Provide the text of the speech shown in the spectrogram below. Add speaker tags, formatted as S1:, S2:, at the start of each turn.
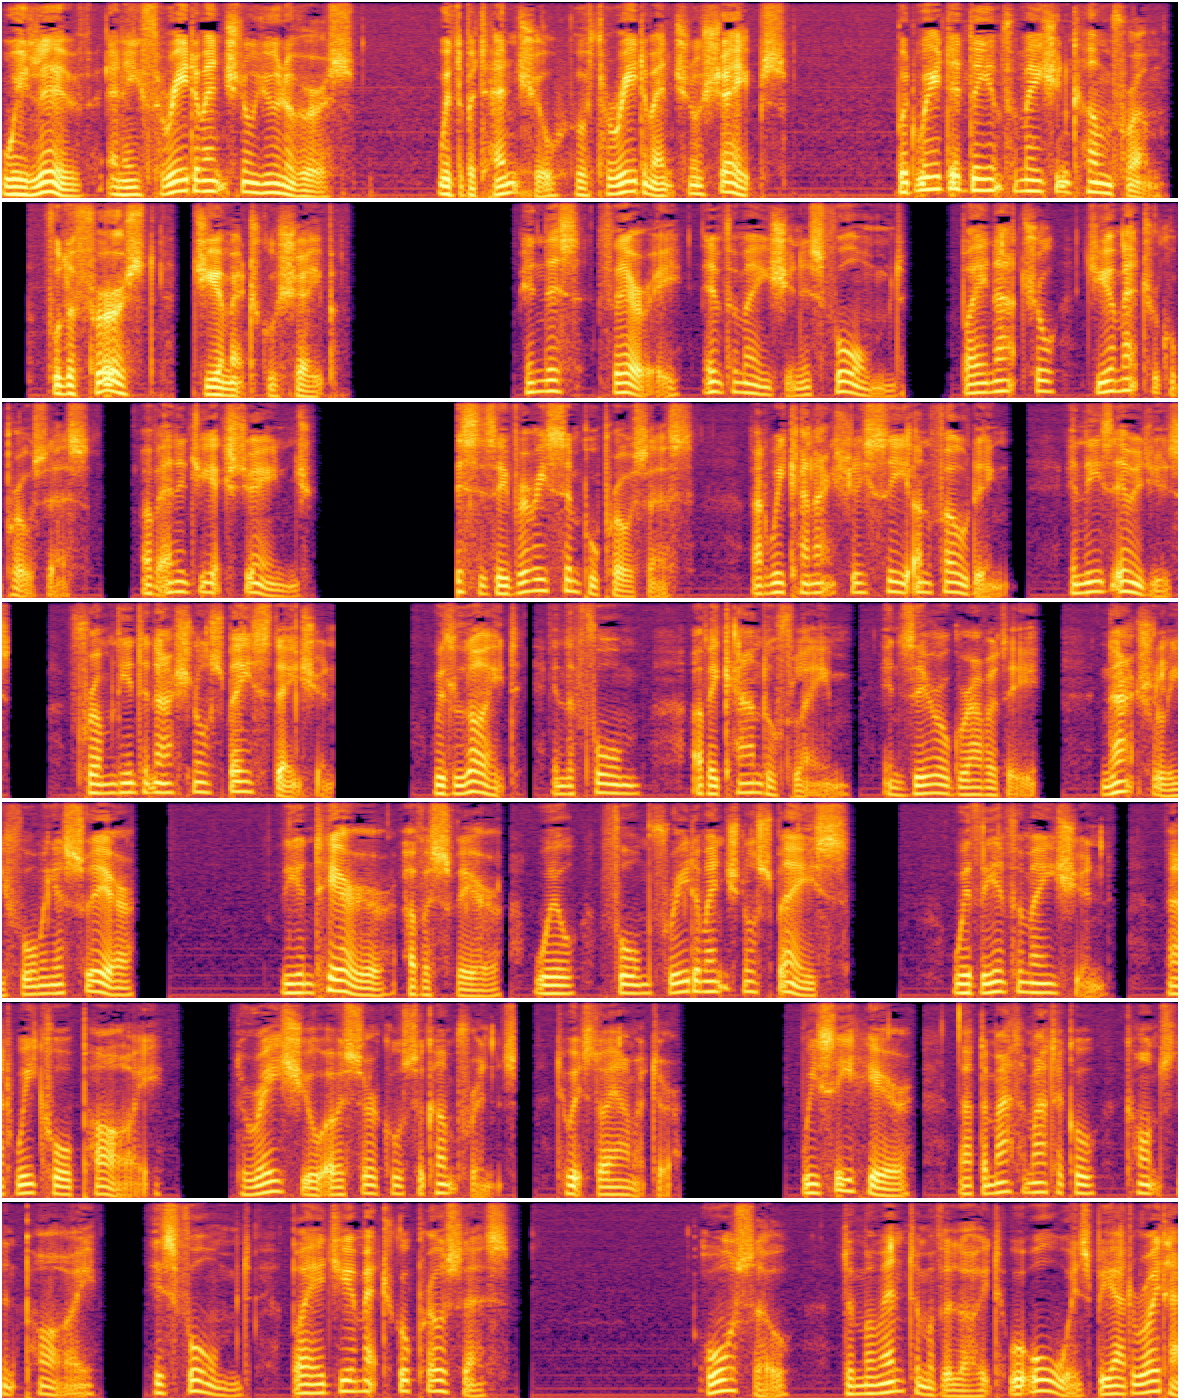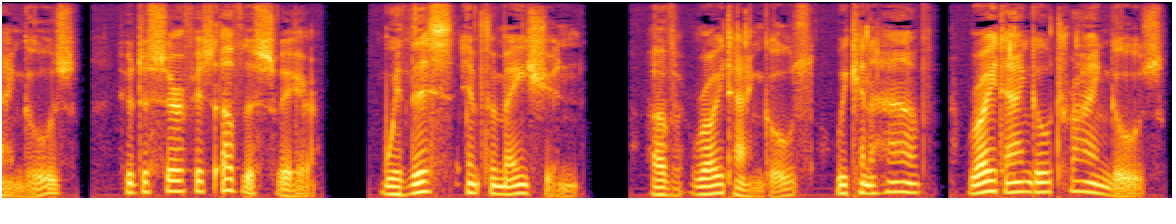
S1: We live in a three-dimensional universe with the potential for three-dimensional shapes. But where did the information come from for the first geometrical shape? In this theory, information is formed by a natural geometrical process of energy exchange. This is a very simple process that we can actually see unfolding in these images from the International Space Station with light in the form of a candle flame in zero gravity, naturally forming a sphere. The interior of a sphere will form three-dimensional space with the information that we call pi, the ratio of a circle's circumference to its diameter. We see here that the mathematical constant pi is formed by a geometrical process. Also, the momentum of the light will always be at right angles to the surface of the sphere. With this information of right angles, we can have right angle triangles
